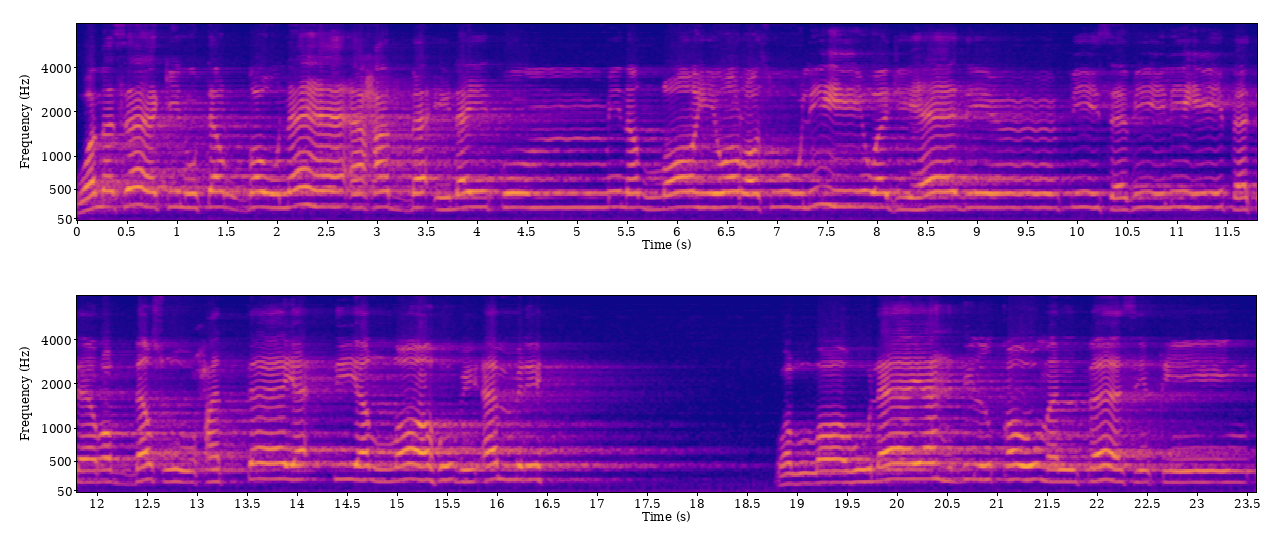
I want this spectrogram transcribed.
ومساكن ترضونها أحب إليكم من الله ورسوله وجهاد في سبيله فتربصوا حتى يأتي الله بأمره. والله لا يهدي القوم الفاسقين.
